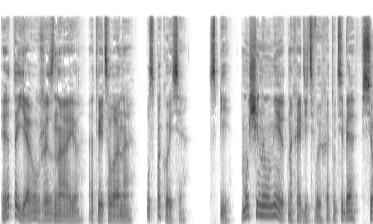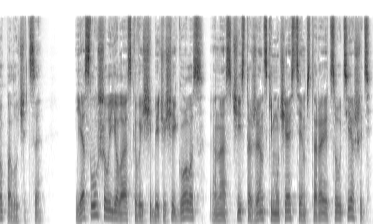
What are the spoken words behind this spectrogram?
«Это я уже знаю», – ответила она. «Успокойся. Спи. Мужчины умеют находить выход, у тебя все получится». Я слушал ее ласковый щебечущий голос, она с чисто женским участием старается утешить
